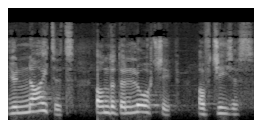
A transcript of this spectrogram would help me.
united under the lordship of Jesus.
